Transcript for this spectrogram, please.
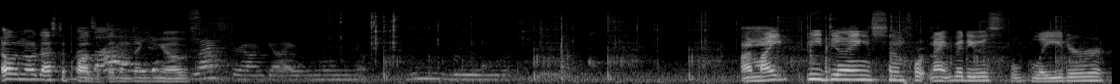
Oh no, that's the deposit that I'm thinking of. Last round, guys, and then we will. I might be doing some Fortnite videos later,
